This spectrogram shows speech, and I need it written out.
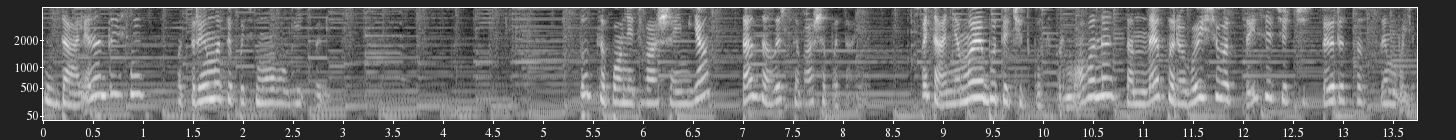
Далі натисніть Отримати письмову відповідь. Тут заповніть ваше ім'я та залиште ваше питання. Питання має бути чітко сформоване та не перевищувати 1400 символів.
